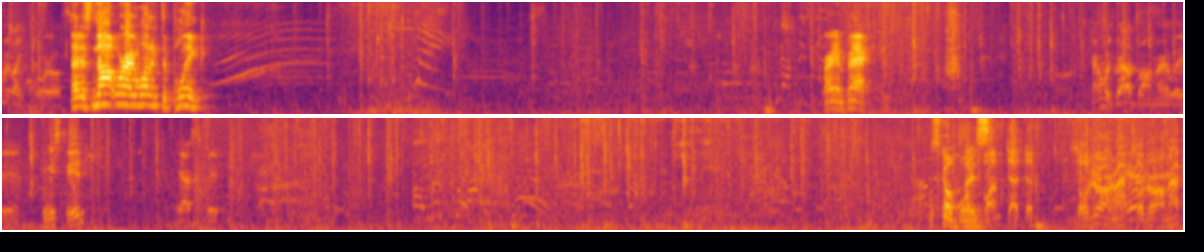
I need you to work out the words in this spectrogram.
We can win with like four ults. That is not where I wanted to blink. Alright, I'm back. Kind of a grab bomb early. Can we speed? Yeah, speed. Let's go, boys. One, dead, dead. Soldier on map, soldier on map.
